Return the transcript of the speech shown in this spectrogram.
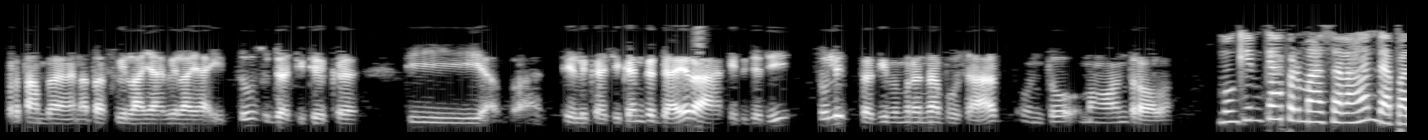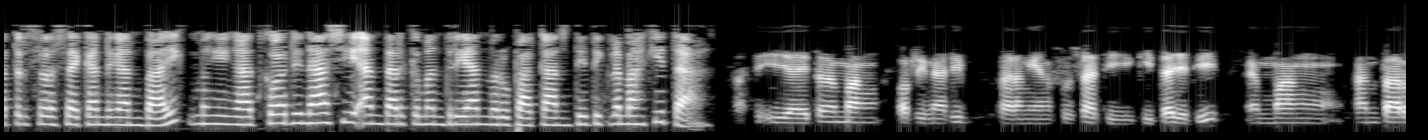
pertambangan atas wilayah-wilayah itu sudah didelega di apa, delegasikan ke daerah gitu. Jadi sulit bagi pemerintah pusat untuk mengontrol Mungkinkah permasalahan dapat terselesaikan dengan baik mengingat koordinasi antar kementerian merupakan titik lemah kita? Pasti iya, itu memang koordinasi barang yang susah di kita, jadi memang antar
